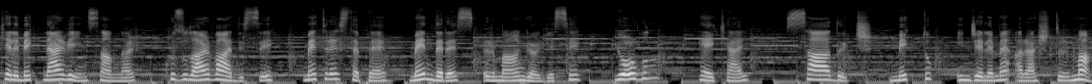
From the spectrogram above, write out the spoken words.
Kelebekler ve İnsanlar, Kuzular Vadisi, Metres Tepe, Menderes, Irmağın Gölgesi, Yorgun Heykel, Sadıç, Mektup, inceleme, araştırma,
